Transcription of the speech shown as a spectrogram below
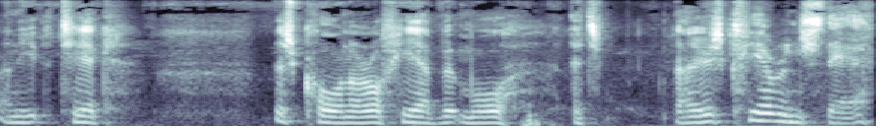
I need to take this corner off here a bit more. It's there is clearance there.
